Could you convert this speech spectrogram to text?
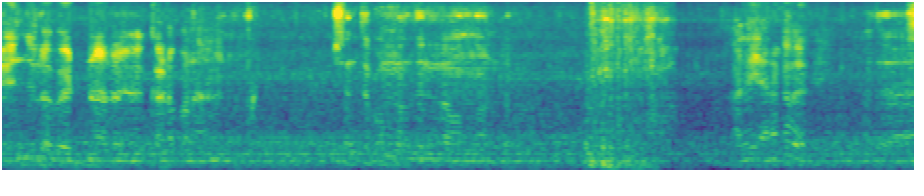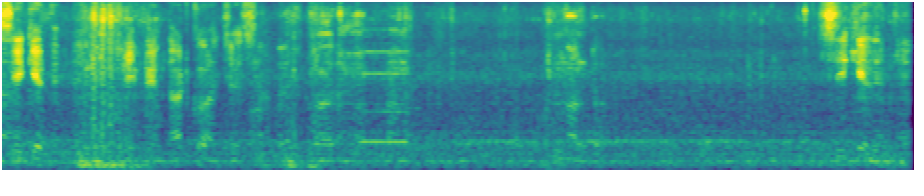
రేంజ్లో పెట్టినారు కడపన. చింతకొమ్మల దీనిలో ఉందంట. అది వెనకది అదే. సీకే అయిపోయింది. దాటుకొని వచ్చేసాం. పరిష్కారం ఎప్పుడైనా ఉందంట సీకే తిండి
